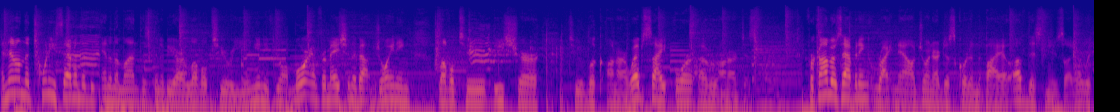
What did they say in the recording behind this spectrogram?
And then on the 27th, at the end of the month, is going to be our Level 2 reunion. If you want more information about joining Level 2, be sure to look on our website or over on our Discord. For combos happening right now, join our Discord in the bio of this newsletter. With,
